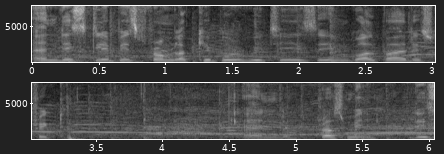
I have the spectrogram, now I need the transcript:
And this clip is from Lakhipur, which is in Goalpara district. And trust me, this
